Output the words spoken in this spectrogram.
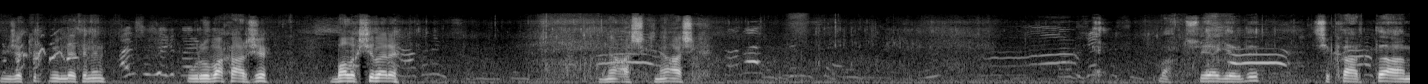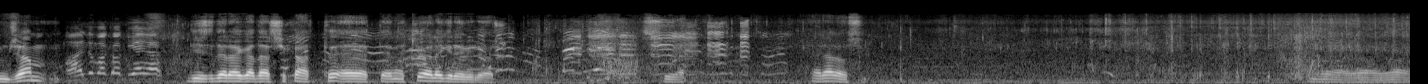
Yüce Türk milletinin gruba karşı balıkçıları. Ne aşk ne aşk. Bak suya girdi. Çıkarttı amcam. Dizlere kadar çıkarttı. Evet demek ki öyle girebiliyor. Suya. Helal olsun. Vay vay vay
